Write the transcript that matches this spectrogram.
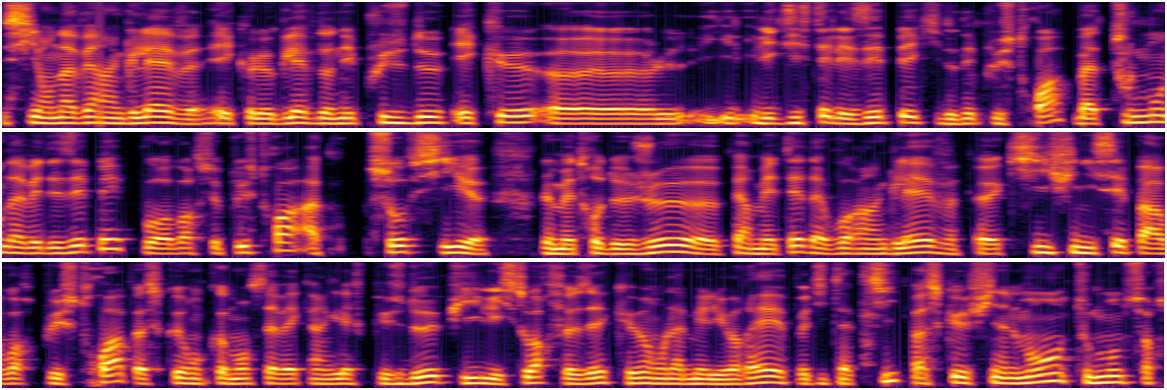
si on avait un glaive et que le glaive donnait plus 2 et que euh, il existait les épées qui donnaient plus 3, bah, tout le monde avait des épées pour avoir ce plus 3, sauf si le maître de jeu permettait d'avoir un glaive qui finissait par avoir plus 3 parce qu'on commençait avec un glaive plus 2, puis l'histoire faisait qu'on l'améliorait petit à petit parce que finalement, tout le monde sort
